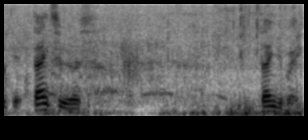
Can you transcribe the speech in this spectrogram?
Okay thanks viewers thank you bye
